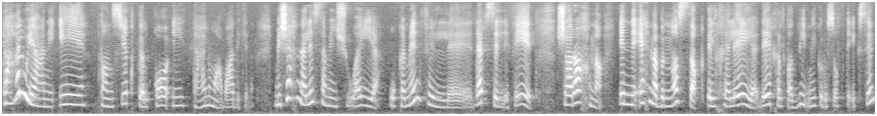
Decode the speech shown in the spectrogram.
تعالوا يعني إيه تنسيق تلقائي تعالوا مع بعض كده. مش إحنا لسه من شوية وكمان في الدرس اللي فات شرحنا إن إحنا بننسق الخلايا داخل تطبيق ميكروسوفت إكسل.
